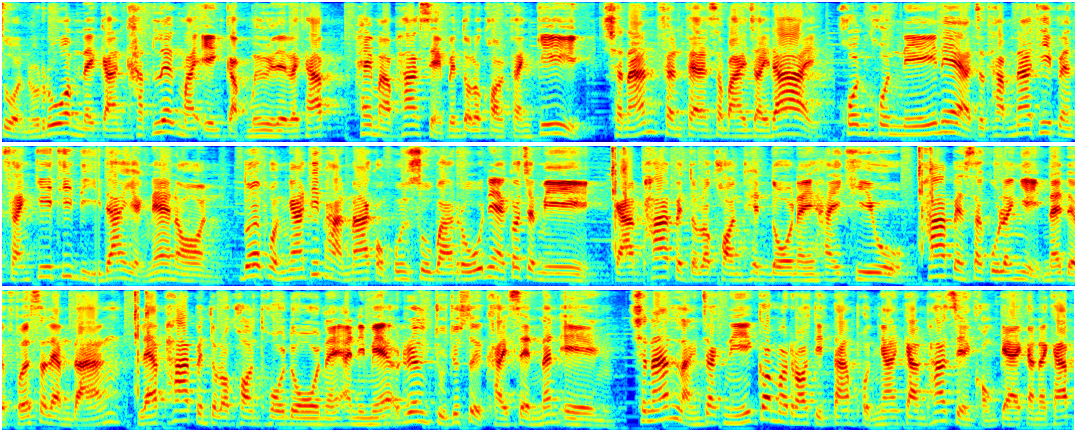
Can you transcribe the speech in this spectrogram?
ส่วนร่วมในการคัดเลือกมาเองกับมือเลยละครับ ให้มาพากเสียงเป็นตัวละครแฟรงกี้ ฉะนั้นแฟนๆ สบายใจได้ คนคนนี้เนี่ย จะทำหน้าที่เป็นแฟรงกี้ที่ดีได้อย่างแน่นอน โดยผลงานที่ผ่านมาของคุณซูบารุเนี่ย ก็จะมีการพากเป็นตัวละครเทนโดในไฮคิวพากเป็นซากุระงิใน The First Slam Dunk และพากเป็นตัวละครโทโดในอนิเมะเรื่องจูจุสึไคเซ็นนั่นเอง ฉะนั้นหลังจากนี้ก็มารอติดตามผลงานการพากเสียงของแกกันนะครับ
